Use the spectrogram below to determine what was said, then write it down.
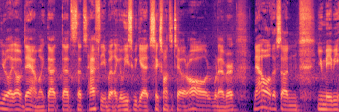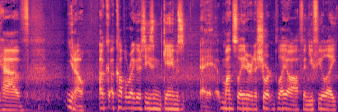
you're like, oh damn, like that that's that's hefty. But like at least we get six months of Taylor Hall or whatever. Now all of a sudden, you maybe have, you know, a, a couple regular season games. eh, Months later in a shortened playoff, and you feel like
